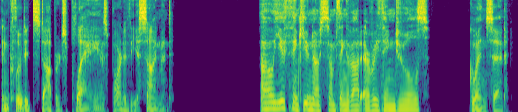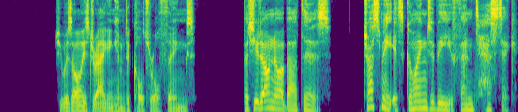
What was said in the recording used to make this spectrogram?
included Stoppard's play as part of the assignment. Oh, you think you know something about everything, Jules? Gwen said. She was always dragging him to cultural things. But you don't know about this. Trust me, it's going to be fantastic.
